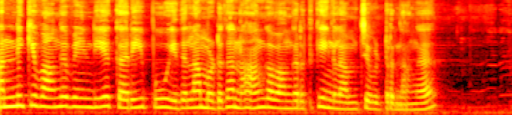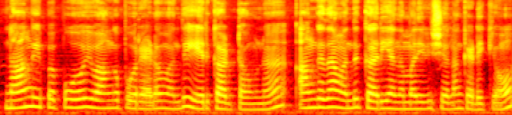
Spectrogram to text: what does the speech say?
அன்னைக்கு வாங்க வேண்டிய கறி பூ இதெல்லாம் மட்டும் தான் நாங்கள் வாங்குறதுக்கு எங்களை அமுச்சு விட்டுருந்தாங்க. நாங்கள் இப்போ போய் வாங்க போகிற இடம் வந்து ஏற்காடு டவுனு அங்கே தான் வந்து கறி அந்த மாதிரி விஷயம்லாம் கிடைக்கும்.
